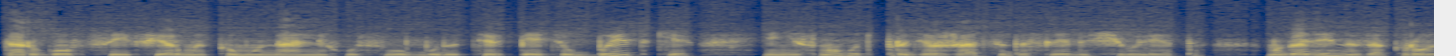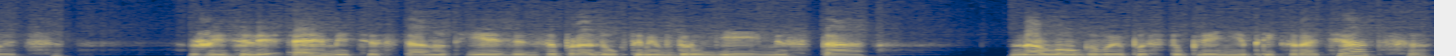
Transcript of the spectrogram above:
торговцы и фирмы коммунальных услуг будут терпеть убытки и не смогут продержаться до следующего лета. Магазины закроются, жители Эмити станут ездить за продуктами в другие места, налоговые поступления прекратятся,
